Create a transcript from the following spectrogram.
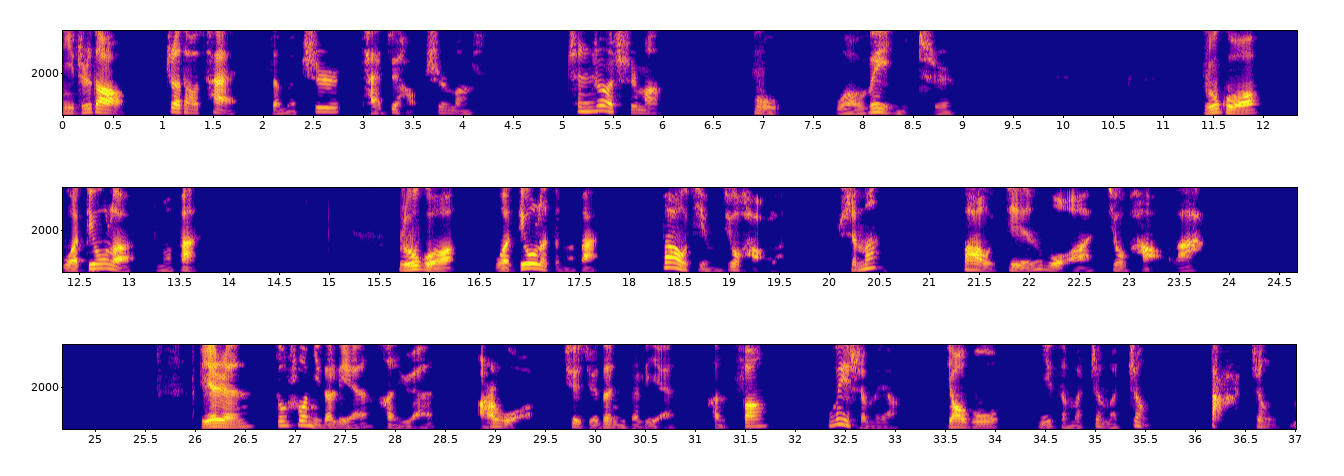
你知道这道菜怎么吃才最好吃吗？趁热吃吗？不，我喂你吃。如果我丢了怎么办？如果我丢了怎么办？报警就好了。什么？抱紧我就好了。别人都说你的脸很圆，而我却觉得你的脸很方，为什么呀？要不你怎么这么正，大正妹？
